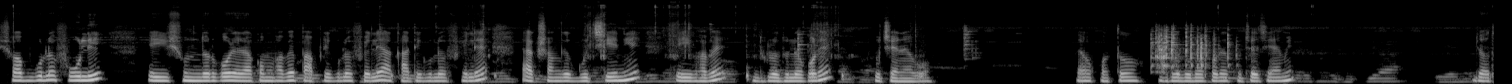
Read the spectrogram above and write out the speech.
সবগুলো ফুলই এই সুন্দর করে এরকমভাবে পাপড়িগুলো ফেলে আর কাঠিগুলো ফেলে একসঙ্গে গুছিয়ে নিয়ে এইভাবে ধুলো ধুলো করে কুচে নেব। দেখো কত ধুলো ধুলো করে কুচেছি আমি। যত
